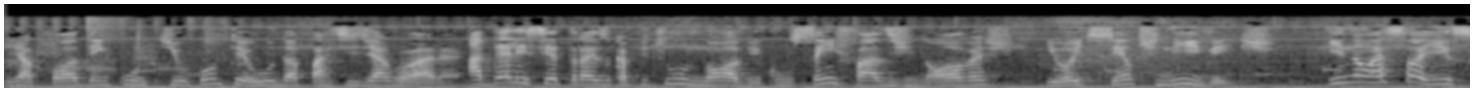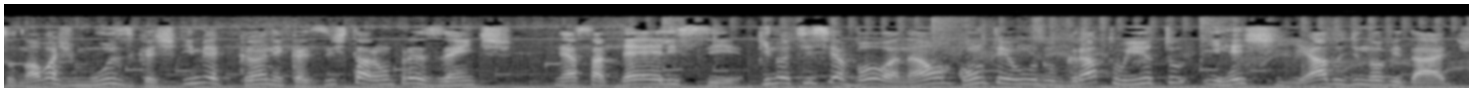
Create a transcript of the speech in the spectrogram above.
já podem curtir o conteúdo a partir de agora. A DLC traz o capítulo 9 com 100 fases novas e 800 níveis. E não é só isso, novas músicas e mecânicas estarão presentes nessa DLC. Que notícia boa, não? Conteúdo gratuito e recheado de novidades.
